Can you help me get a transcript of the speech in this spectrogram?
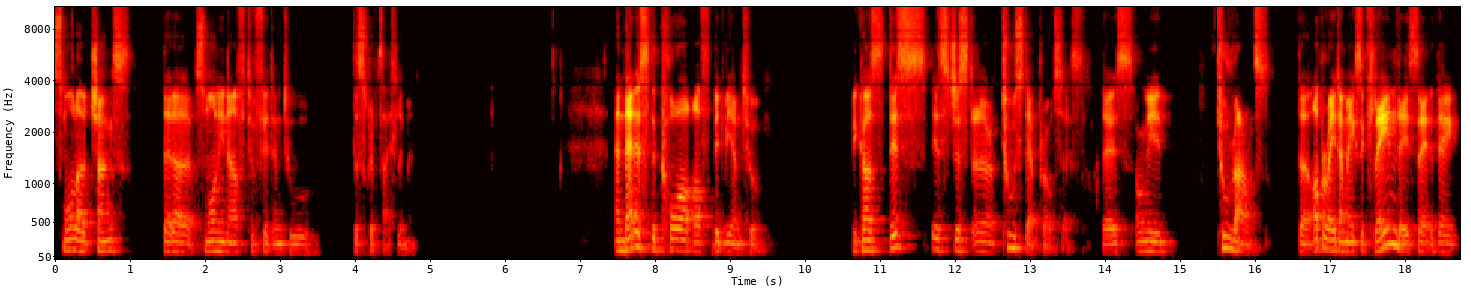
smaller chunks that are small enough to fit into the script size limit. And that is the core of BitVM2. Because this is just a two-step process. There's only two rounds. The operator makes a claim. They say they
